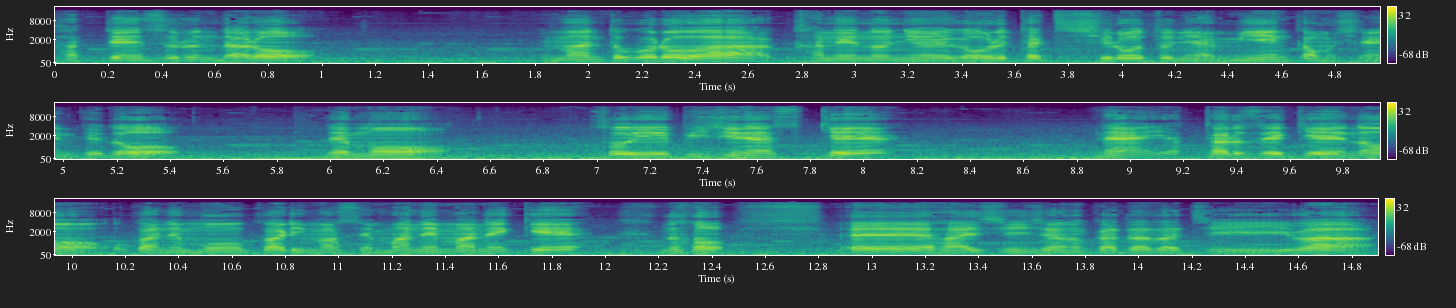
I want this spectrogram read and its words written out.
発展するんだろう。今のところは金の匂いが俺たち素人には見えんかもしれんけど、でも、そういうビジネス系、ね、やったるぜ系のお金儲かりません、マネマネ系の、えー、配信者の方たちは、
